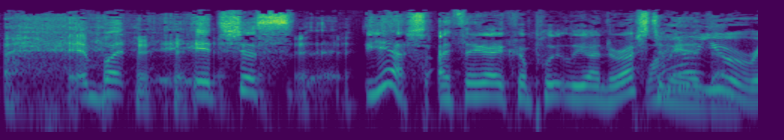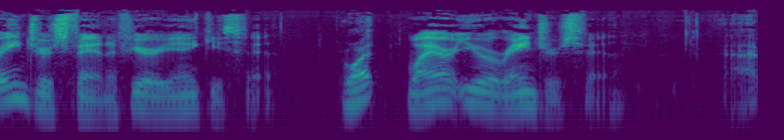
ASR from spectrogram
but it's just yes, I think I completely Why underestimated. aren't you a. Rangers fan if you're a Yankees fan? what? Why aren't you a Rangers fan? I,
